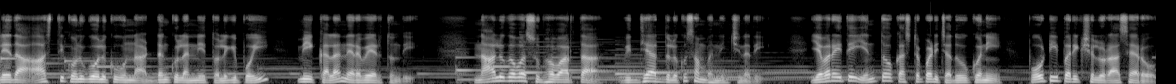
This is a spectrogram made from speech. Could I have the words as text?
లేదా ఆస్తి కొనుగోలుకు ఉన్న అడ్డంకులన్నీ తొలగిపోయి మీ కల నెరవేరుతుంది. నాలుగవ శుభవార్త విద్యార్థులకు సంబంధించినది. ఎవరైతే ఎంతో కష్టపడి చదువుకొని పోటీ పరీక్షలు రాశారో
